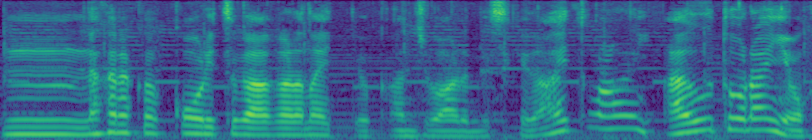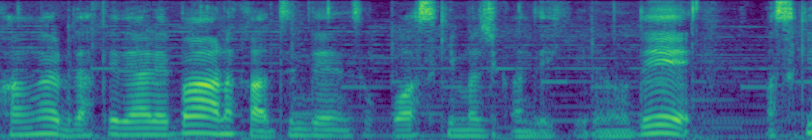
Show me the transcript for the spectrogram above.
うん、なかなか効率が上がらないっていう感じはあるんですけど、アウトラインアウトラインを考えるだけであれば、なんか全然そこは隙間時間できるので、まあ、隙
